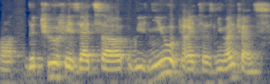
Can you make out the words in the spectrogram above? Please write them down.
the truth is that uh, with new operators, new entrants,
